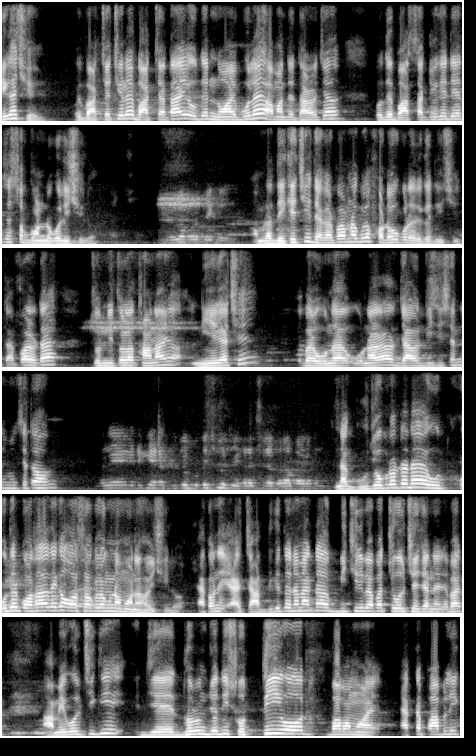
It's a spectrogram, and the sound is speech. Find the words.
ঠিক আছে? ওই বাচ্চা ছিল বাচ্চাটাই ওদের নয় বলে আমাদের ধারা হচ্ছে ওদের বার্থ সার্টিফিকেট দিয়েছে সব গন্ডগোলই ছিল। আমরা দেখেছি দেখার পর আমরা ওগুলো ফটোও করে রেখে দিয়েছি। তারপর ওটা চণ্ডীতলা থানায় নিয়ে গেছে। এবার ওনারা ওনারা যা ডিসিশন নেবে সেটা হবে। মানে না গুজব না ওদের কথা দেখে অসংলগ্ন মনে হয়েছিল। এখন চারদিকে তো এরকম একটা বিচ্ছিরি ব্যাপার চলছে জানেন? এবার আমি বলছি কি যে ধরুন যদি সত্যি ওর বাবা মা হয় একটা পাবলিক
